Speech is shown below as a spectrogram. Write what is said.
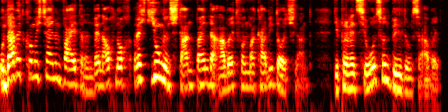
Und damit komme ich zu einem weiteren, wenn auch noch recht jungen Standbein der Arbeit von Maccabi Deutschland, die Präventions- und Bildungsarbeit.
